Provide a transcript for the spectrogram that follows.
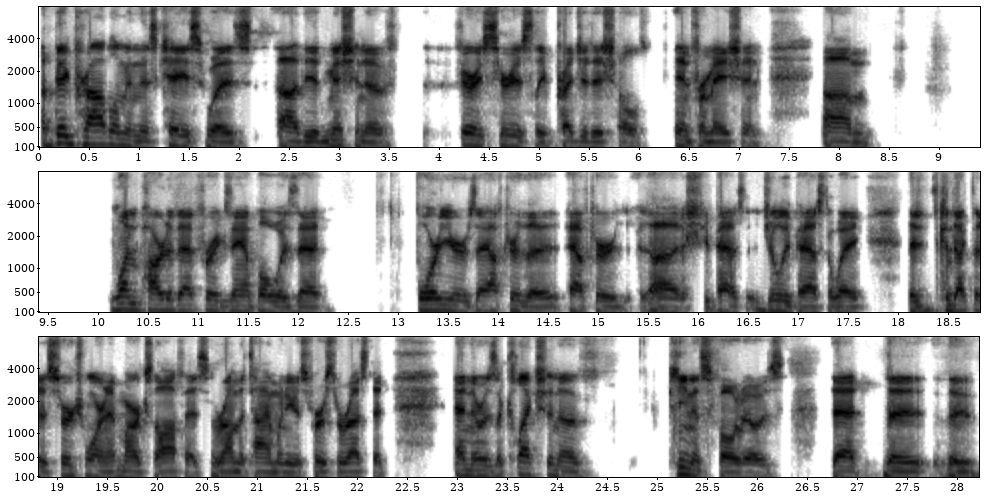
a big problem in this case was uh, the admission of very seriously prejudicial information. Um, one part of that, for example, was that four years after the after uh, she passed, Julie passed away, they conducted a search warrant at Mark's office around the time when he was first arrested, and there was a collection of penis photos that the the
